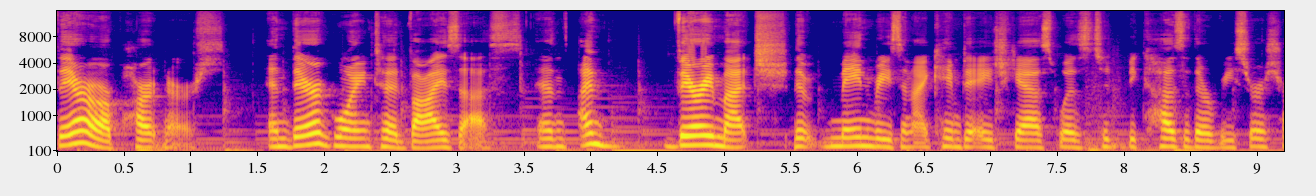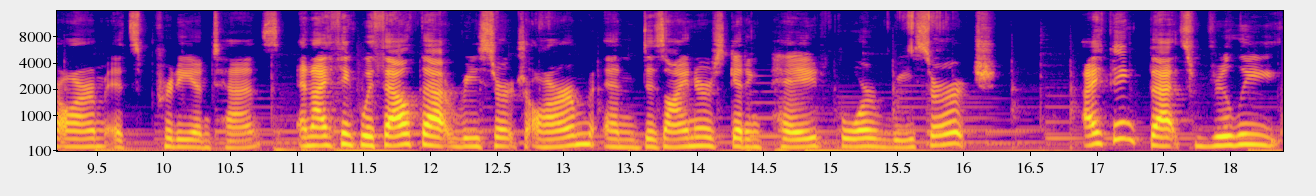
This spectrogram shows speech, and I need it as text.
they're our partners and they're going to advise us. And I'm very much the main reason I came to HKS was to because of their research arm. It's pretty intense. And I think without that research arm and designers getting paid for research, I think that's really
